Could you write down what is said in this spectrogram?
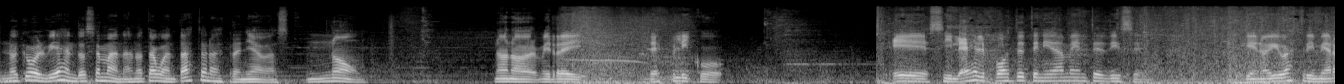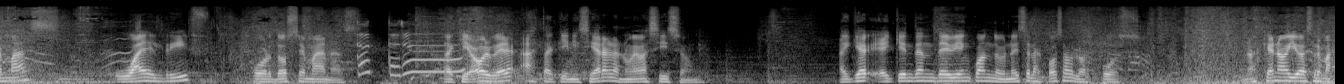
No que volvías en dos semanas, ¿no te aguantaste o nos extrañabas? No. No, no, a ver, mi rey. Te explico. Eh, si lees el post detenidamente, dice que no iba a streamear más Wild Rift por dos semanas. O sea, que iba a volver hasta que iniciara la nueva season. Hay que, hay que entender bien cuando uno dice las cosas o los posts. No es que no iba a hacer más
